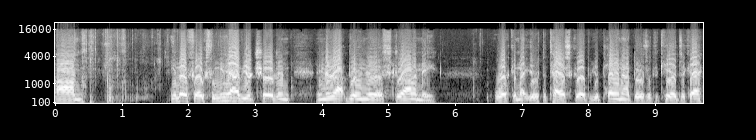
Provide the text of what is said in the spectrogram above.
Um, you know, folks, when you have your children and you're out doing your astronomy, working at you with the telescope, you're playing outdoors with the kids, okay?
